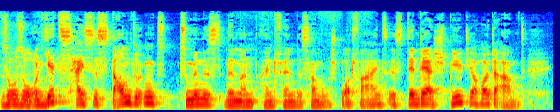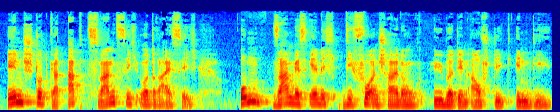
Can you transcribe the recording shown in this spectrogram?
so, so. Und jetzt heißt es Daumen drücken, zumindest wenn man ein Fan des Hamburger Sportvereins ist, denn der spielt ja heute Abend in Stuttgart ab 20.30 Uhr um, sagen wir es ehrlich, die Vorentscheidung über den Aufstieg in die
